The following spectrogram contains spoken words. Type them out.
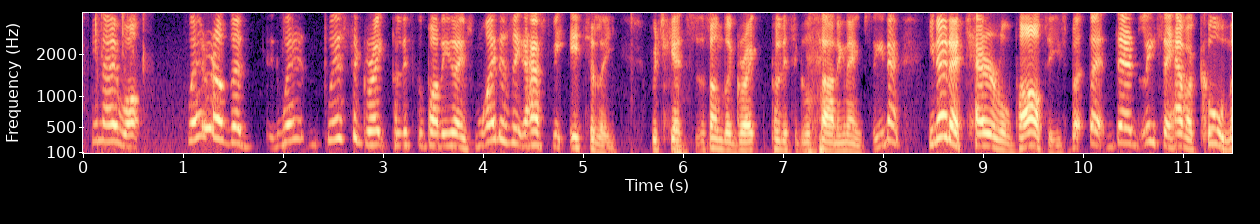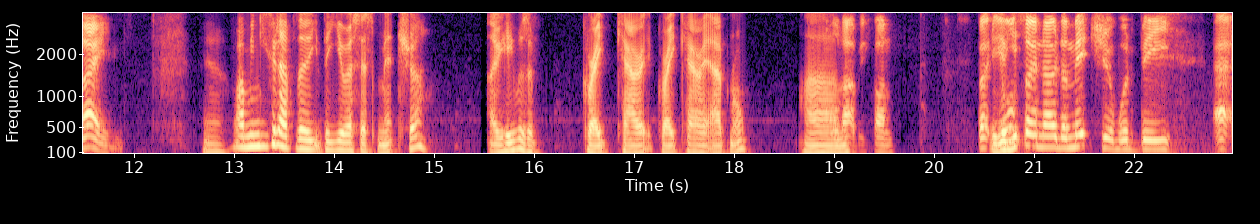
you know what? Where are the where? Where's the great political party names? Why does it have to be Italy, which gets some of the great political sounding names? So, you know, you know they're terrible parties, but they're, they're at least they have a cool name. Yeah, well, I mean you could have the the USS Mitscher. Oh, he was a great carry, great carrier admiral. oh, Um, that'd be fun. But you- you you- also know the Mitscher would be. Uh,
